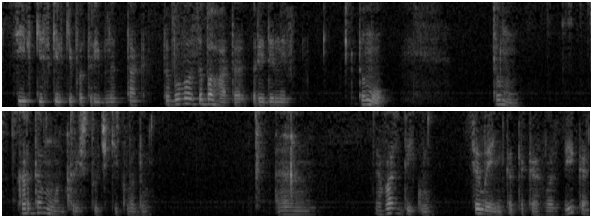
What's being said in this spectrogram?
стільки, скільки потрібно. Так, то було забагато рідини. Тому, тому кардамон три штучки кладу. Е, гвоздику. Ціленька така гвоздика.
